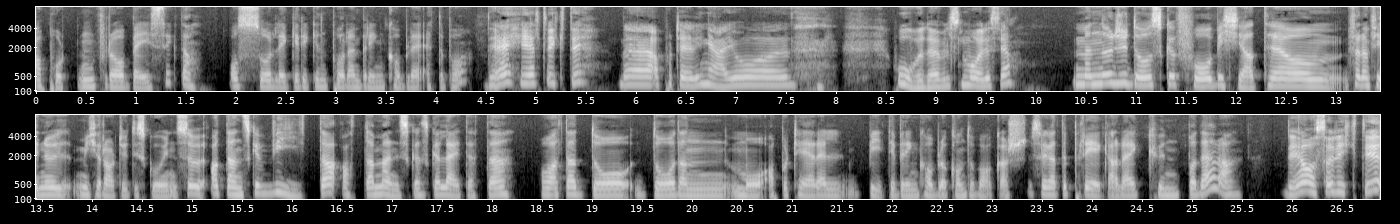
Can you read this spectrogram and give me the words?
apporten fra basic, da, og så legger ikke den på den bringkoblet etterpå? Det er helt riktig. Det, apportering er jo hovedøvelsen vår, ja. Men når du da skal få bikkja til å For den finner jo mye rart ut i skogen. Så at den skal vite at det er mennesker skal lete etter, og at det da, da den må apportere eller bite i bringkoblet og komme tilbake, så at det preger deg kun på det, da? Det er også riktig.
